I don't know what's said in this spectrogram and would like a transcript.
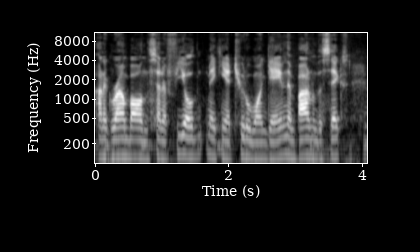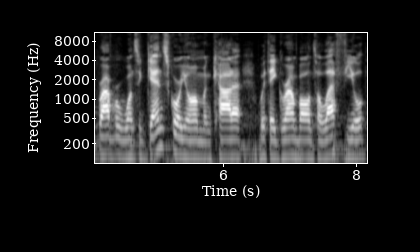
on a ground ball in the center field, making it a two to one game. Then bottom of the sixth, Robert once again scored Yoan Moncada with a ground ball into left field.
